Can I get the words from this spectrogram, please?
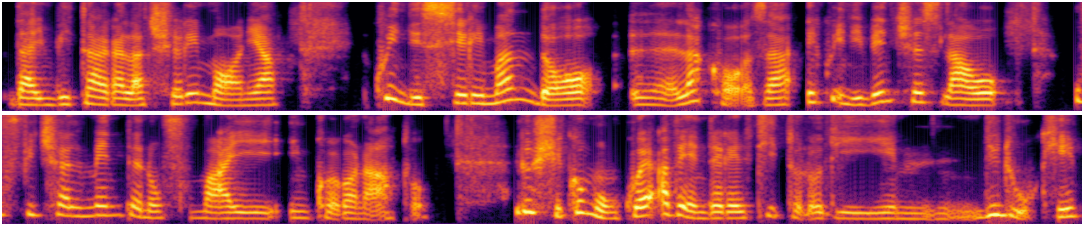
da invitare alla cerimonia, quindi si rimandò eh, la cosa e quindi Venceslao ufficialmente non fu mai incoronato. Riuscì comunque a vendere il titolo di, di duchi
